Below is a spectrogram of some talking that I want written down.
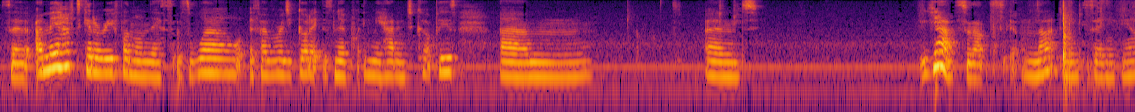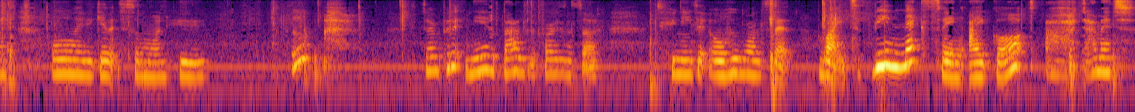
So I may have to get a refund on this as well. If I've already got it there's no point in me having two copies. Um, and yeah so that's it on that. Don't need to say anything else. Or maybe give it to someone who ooh, don't put it near the bag of the frozen stuff who needs it or who wants it Right, the next thing I got, ah, oh, damn it,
